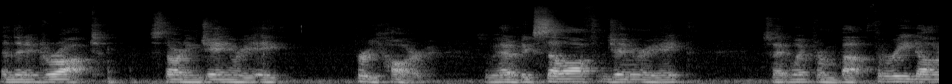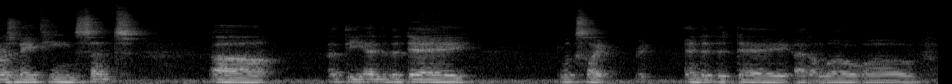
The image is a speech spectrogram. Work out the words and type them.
and then it dropped starting January 8th pretty hard. So we had a big sell off January 8th. So it went from about $3.18 uh, at the end of the day. Looks like it ended the day at a low of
